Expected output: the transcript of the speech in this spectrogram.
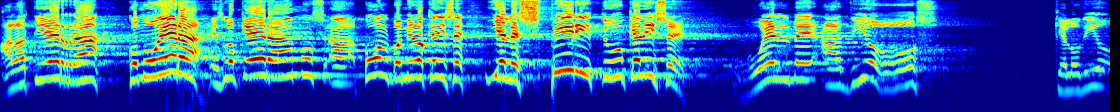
A la tierra como era, es lo que éramos, a polvo. Y mira lo que dice, y el espíritu, ¿qué dice? Vuelve a Dios que lo dio.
